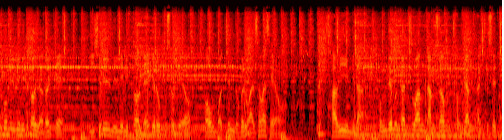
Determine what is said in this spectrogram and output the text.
15mm 8개, 21mm 4개로 구성되어 더욱 멋진 룩을 완성하세요. 4위입니다. 동대문 단추왕 남성 정장 단추 세트.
